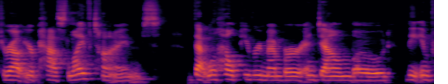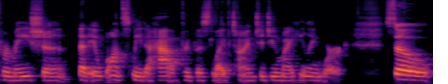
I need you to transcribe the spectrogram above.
throughout your past lifetimes that will help you remember and download the information that it wants me to have for this lifetime to do my healing work. So,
